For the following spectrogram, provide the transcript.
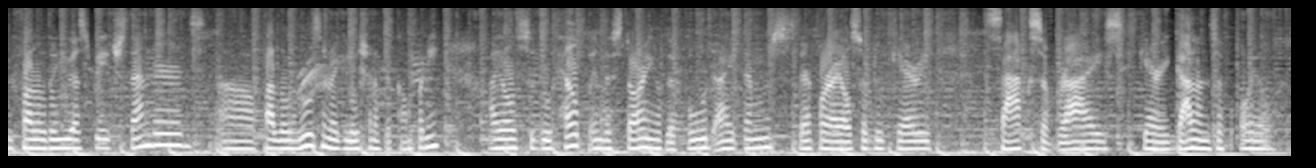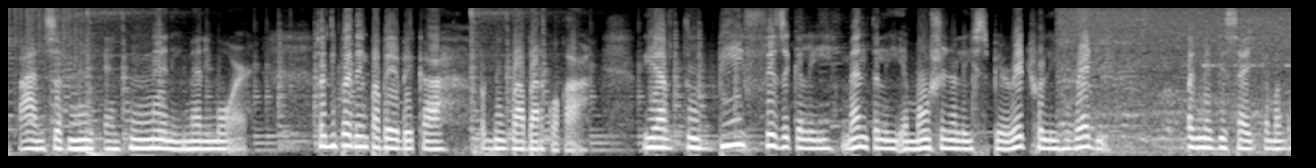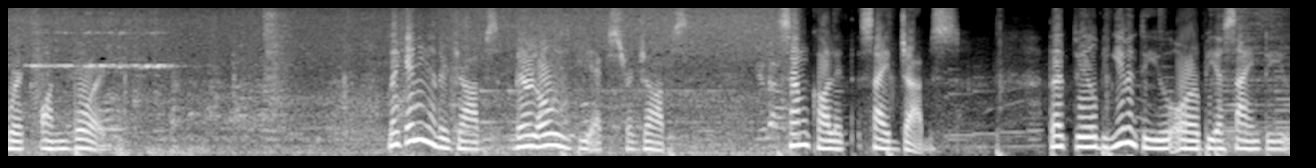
We follow the USPH standards, uh, follow rules and regulation of the company. I also do help in the storing of the food items. Therefore, I also do carry sacks of rice, carry gallons of oil, pans of meat, and many, many more. So, di pwedeng pabebe ka pag nagbabarko ka. You have to be physically, mentally, emotionally, spiritually ready pag nag-decide ka mag-work on board. Like any other jobs, there will always be extra jobs. Some call it side jobs that will be given to you or be assigned to you.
